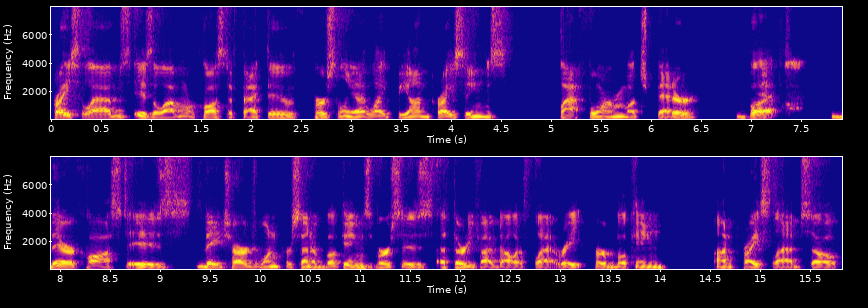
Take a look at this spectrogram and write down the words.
Price Labs is a lot more cost effective. Personally, I like Beyond Pricing's platform much better, but their cost is they charge 1% of bookings versus a $35 flat rate per booking on Price Lab. So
